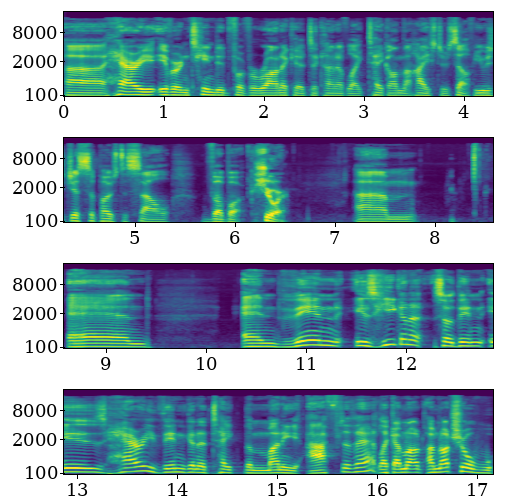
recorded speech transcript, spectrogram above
uh, Harry ever intended for Veronica to kind of like take on the heist herself. He was just supposed to sell the book. Sure. Um, and and then is he gonna? So then is Harry then gonna take the money after that? Like I'm not I'm not sure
